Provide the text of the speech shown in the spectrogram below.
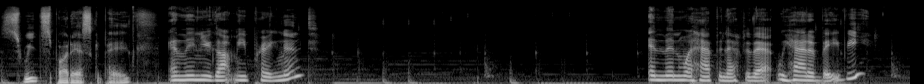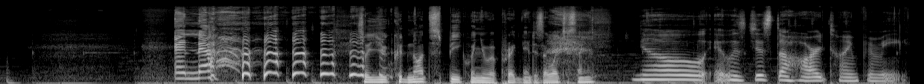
Sweet Spot Escapades. And then you got me pregnant. And then what happened after that? We had a baby. And now. so you could not speak when you were pregnant. Is that what you're saying? No, it was just a hard time for me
